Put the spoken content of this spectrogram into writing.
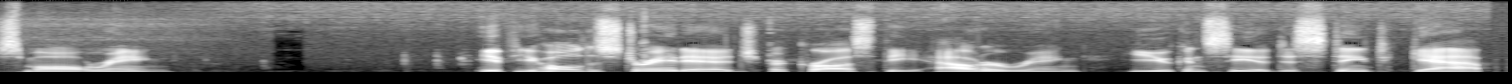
small ring. If you hold a straight edge across the outer ring, you can see a distinct gap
